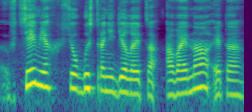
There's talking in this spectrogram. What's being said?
в семьях все быстро не делается, а война это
